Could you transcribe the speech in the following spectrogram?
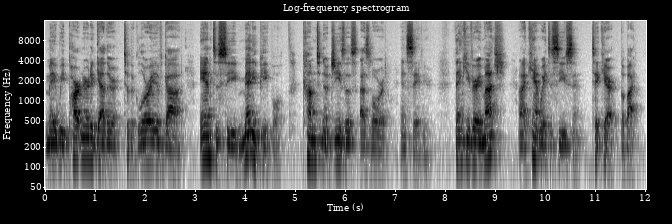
May we partner together to the glory of God and to see many people come to know Jesus as Lord and Savior. Thank you very much, and I can't wait to see you soon. Take care. Bye bye.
